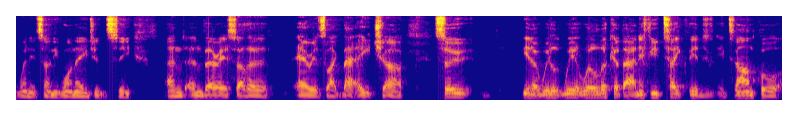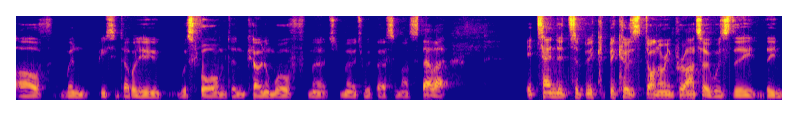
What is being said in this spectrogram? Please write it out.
when it's only one agency, and and various other areas like that HR. So you know we'll we'll, we'll look at that, and if you take the example of when BCW was formed and Cohn and Wolfe merged merged with Burson Marsteller it tended to be because Donna Imperato was the the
